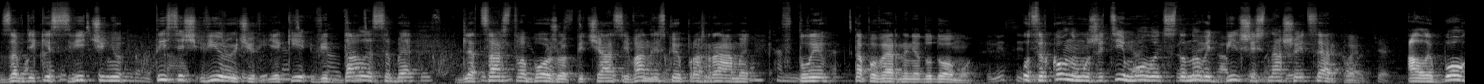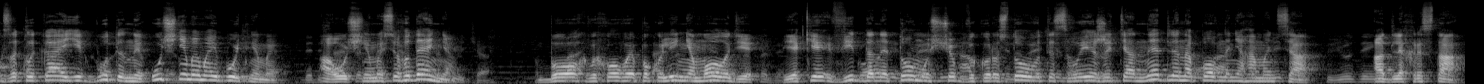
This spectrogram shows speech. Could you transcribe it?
завдяки свідченню тисяч віруючих, які віддали себе для царства Божого під час євангельської програми, вплив та повернення додому. У церковному житті молодь становить більшість нашої церкви, але Бог закликає їх бути не учнями майбутніми, а учнями сьогодення. Бог виховує покоління молоді, яке віддане тому, щоб використовувати своє життя не для наповнення гаманця, а для Христа.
